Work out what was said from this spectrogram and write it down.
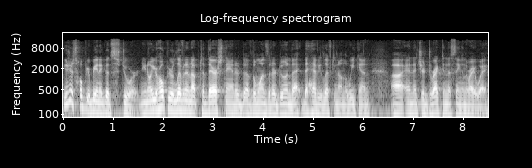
you just hope you're being a good steward. You know, you hope you're living it up to their standard of the ones that are doing the, the heavy lifting on the weekend, uh, and that you're directing this thing in the right way.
